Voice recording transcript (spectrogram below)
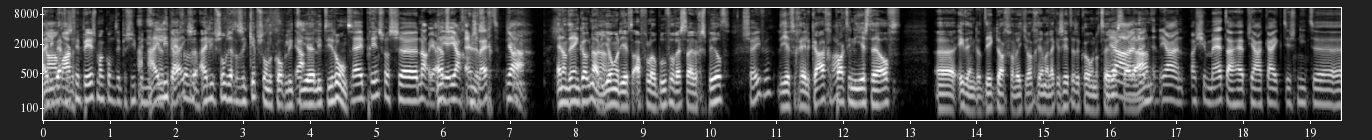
Hij nou, liep, Marvin Peersman komt in principe niet hij, liep echt kijken. als, hij liep soms echt als een kip zonder kop, liep hij, liep hij rond. Nee, Prins was, eh, nou ja, dat- ja, gewoon slecht. Ja, Ja. En dan denk ik ook, nou, die jongen die heeft de afgelopen hoeveel wedstrijden gespeeld. zeven. Die heeft de gele kaart gepakt in die eerste helft. Eh, ik denk dat Dick dacht van, weet je wat, ga je maar lekker zitten. Er komen nog twee Ja wedstrijden en, aan. en- ja, en als je meta hebt, ja, kijk, het is niet eh,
